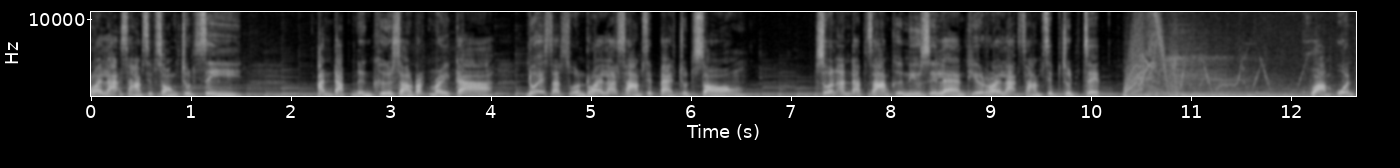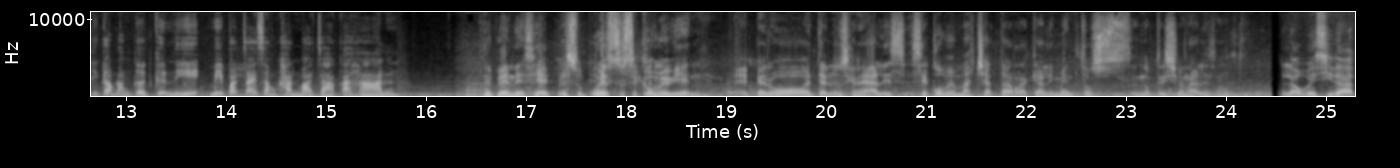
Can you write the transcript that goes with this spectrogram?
ร้อยละ 32.4 อันดับหนึ่งคือสหรัฐอเมริกา ด้วยสัดส่วนร้อยละ 38.2 ส่วนอันดับ 3 คือนิวซีแลนด์ที่ร้อยละ 30.7 ความอ้วนที่กำลังเกิดขึ้นนี้มีปัจจัยสำคัญมาจากอาหาร Depende, si hay presupuesto se come bien, pero en términos generales se come más chatarra que alimentos nutricionales, ¿no? La obesidad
